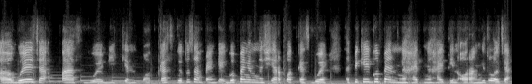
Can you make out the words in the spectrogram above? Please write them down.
uh, gue cak pas gue bikin podcast gue tuh sampai kayak gue pengen nge-share podcast gue. Tapi kayak gue pengen nge-hide nge orang gitu loh cak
